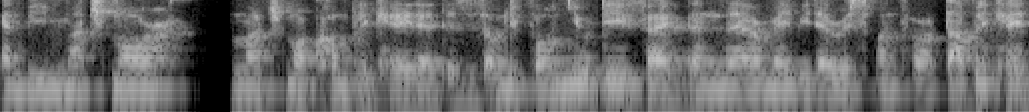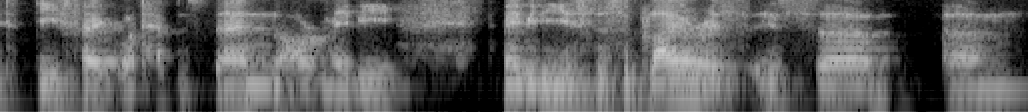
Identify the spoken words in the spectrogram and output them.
Can be much more much more complicated. This is only for a new defect, and there maybe there is one for a duplicate defect. What happens then? Or maybe maybe the, the supplier is is uh, um,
